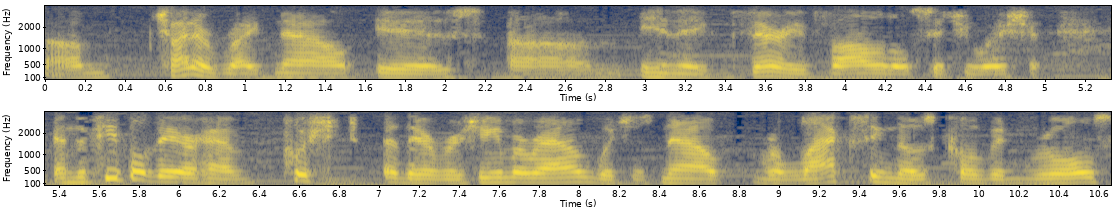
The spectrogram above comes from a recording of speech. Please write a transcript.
um, China right now is um, in a very volatile situation. And the people there have pushed their regime around, which is now relaxing those COVID rules.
